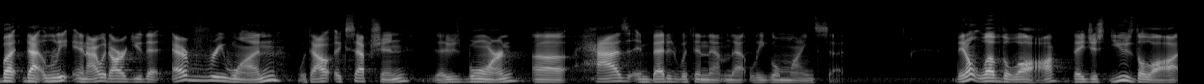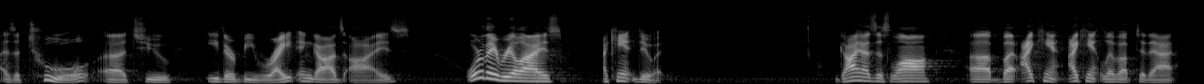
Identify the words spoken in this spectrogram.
but that, le- and I would argue that everyone, without exception, who's born, uh, has embedded within them that legal mindset. They don't love the law, they just use the law as a tool uh, to either be right in God's eyes or they realize, I can't do it. God has this law, uh, but I can't, I can't live up to that,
